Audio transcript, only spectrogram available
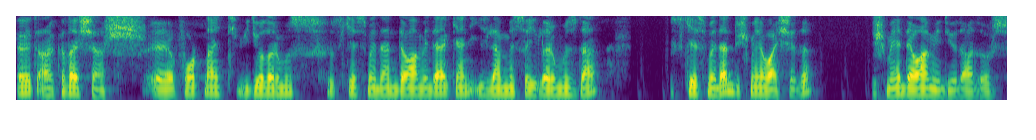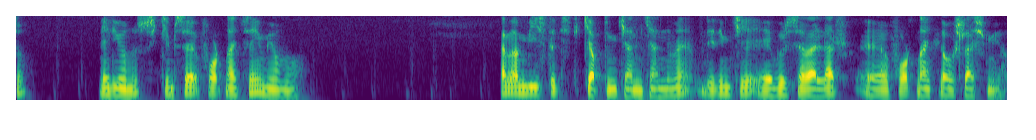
Evet arkadaşlar, e, Fortnite videolarımız hız kesmeden devam ederken izlenme sayılarımız da hız kesmeden düşmeye başladı. Düşmeye devam ediyor daha doğrusu. Ne diyorsunuz? Kimse Fortnite sevmiyor mu? Hemen bir istatistik yaptım kendi kendime. Dedim ki E1 severler e, Fortnite ile hoşlaşmıyor.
